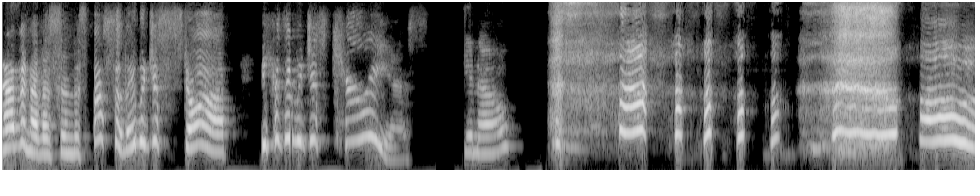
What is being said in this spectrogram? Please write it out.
11 of us in this bus. So they would just stop because they were just curious, you know? oh,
